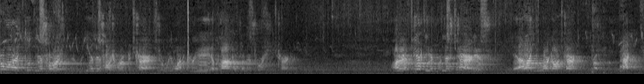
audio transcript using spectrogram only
want to keep this horse, give this horse room to turn, so we want to create a pocket for this horse to turn. Our objective with this turn is, and I like to work on turn from backwards.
